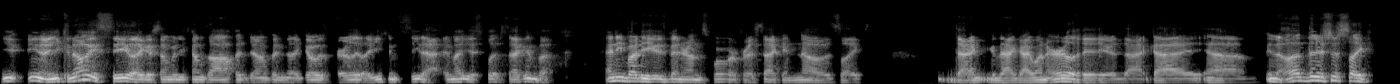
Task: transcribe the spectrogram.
you you know, you can always see like if somebody comes off a jump and like goes early, like you can see that. It might be a split second, but anybody who's been around the sport for a second knows like that that guy went early or that guy um, you know, there's just like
